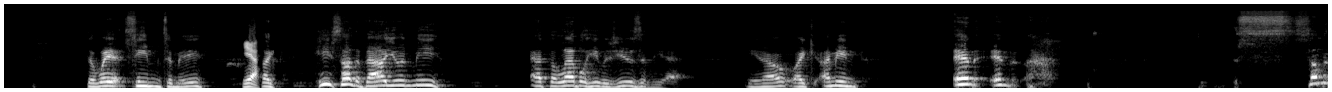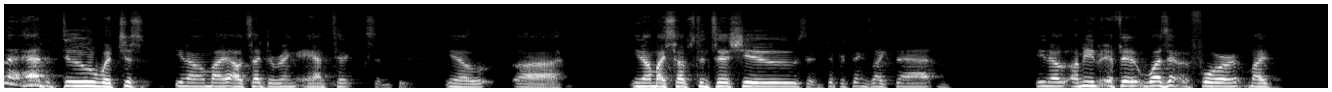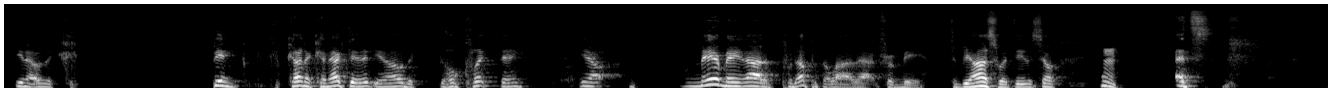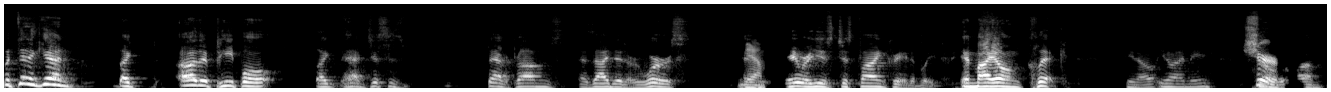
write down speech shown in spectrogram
the way it seemed to me. Yeah. like he saw the value in me at the level he was using me at. You know, like I mean, and and some of that had to do with just you know my outside the ring antics and you know uh you know my substance issues and different things like that. And you know i mean if it wasn't for my you know the being kind of connected you know the, the whole Kliq thing you know may or may not have put up with a lot of that from me to be honest with you. So Hmm. it's but then again like other people like had just as bad of problems as i did or worse Yeah. they were used just fine creatively in my own clique. You know, you know what I mean? Sure. So, um,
